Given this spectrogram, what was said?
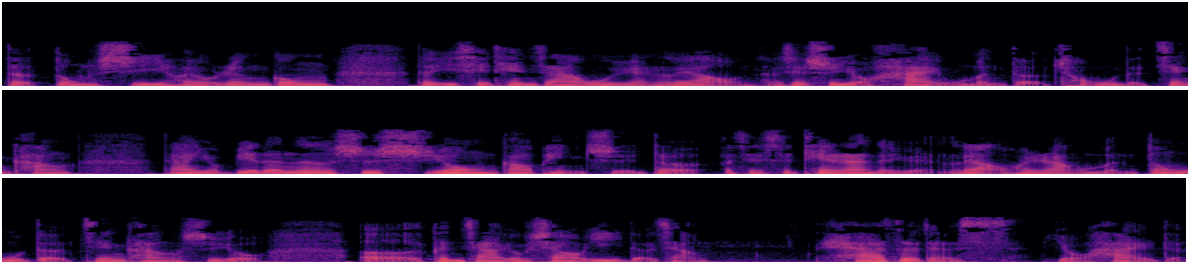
的东西，还有人工的一些添加物原料，而且是有害我们的宠物的健康。但有别的呢，是使用高品质的，而且是天然的原料，会让我们动物的健康是有呃更加有效益的。这样，hazardous 有害的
